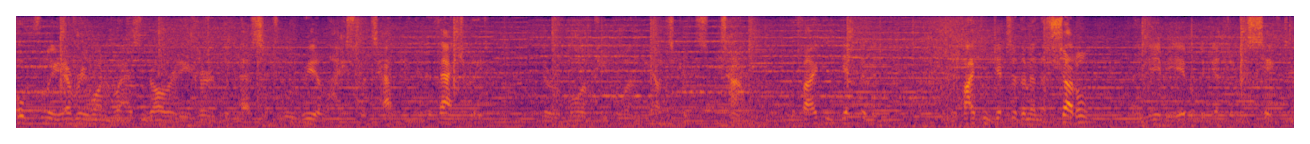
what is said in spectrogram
Hopefully everyone who hasn't already heard the message will realize what's happening and evacuate. There are more people on the outskirts of town. If I can get them in, if I can get to them in the shuttle, may be able to get them to safety.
